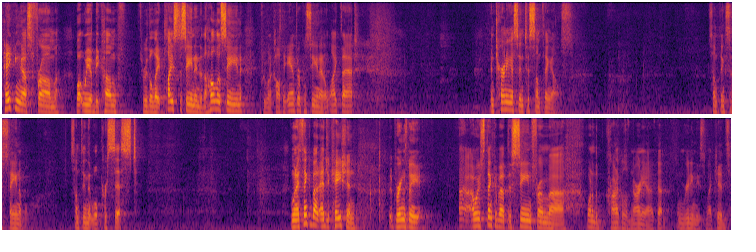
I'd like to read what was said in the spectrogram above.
taking us from what we have become through the late Pleistocene into the Holocene, if we want to call it the Anthropocene, I don't like that, and turning us into something else something sustainable, something that will persist. When I think about education, it brings me, I always think about this scene from uh, one of the Chronicles of Narnia. I've got, I'm reading these to my kids.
